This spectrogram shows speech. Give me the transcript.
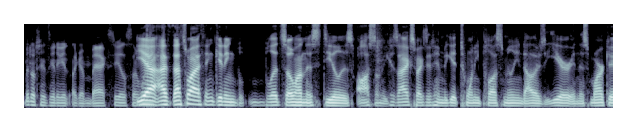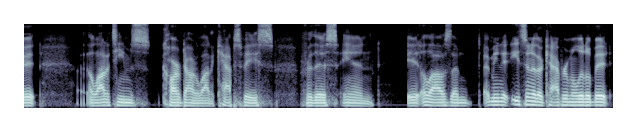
Middleton's gonna get like a max deal somewhere. Yeah, I, that's why I think getting Bl- Bledsoe on this deal is awesome because I expected him to get twenty plus million dollars a year in this market. A lot of teams carved out a lot of cap space for this, and it allows them. I mean, it eats into their cap room a little bit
